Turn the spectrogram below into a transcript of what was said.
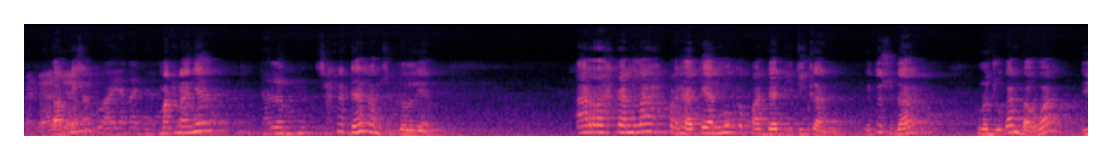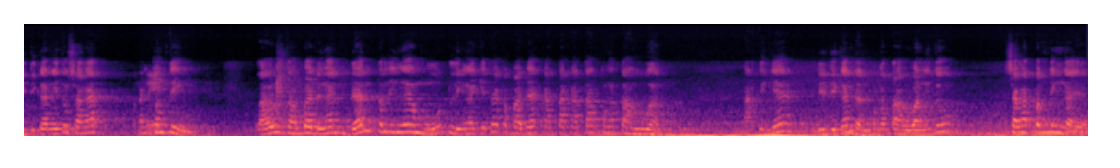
Pendek aja. Tapi satu ayat aja maknanya dalam sangat dalam sebetulnya. Arahkanlah perhatianmu kepada didikan. Itu sudah menunjukkan bahwa didikan itu sangat Penting. penting. Lalu ditambah dengan dan telingamu, telinga kita kepada kata-kata pengetahuan. Artinya didikan dan pengetahuan itu sangat penting kak ya.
